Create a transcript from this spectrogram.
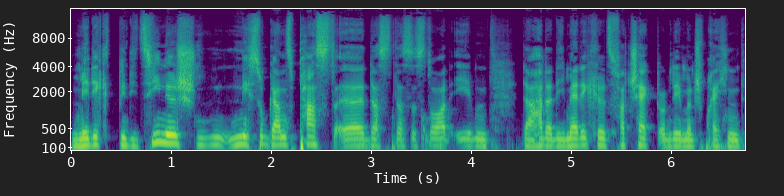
medizinisch nicht so ganz passt, äh, dass, dass es dort eben, da hat er die Medicals vercheckt und dementsprechend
